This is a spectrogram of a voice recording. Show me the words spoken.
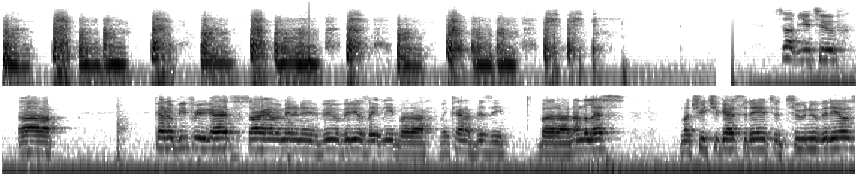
What's up, YouTube? Uh, got a beat for you guys. Sorry I haven't made any video videos lately, but uh, I've been kind of busy. But uh, nonetheless, I'm gonna treat you guys today to two new videos.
